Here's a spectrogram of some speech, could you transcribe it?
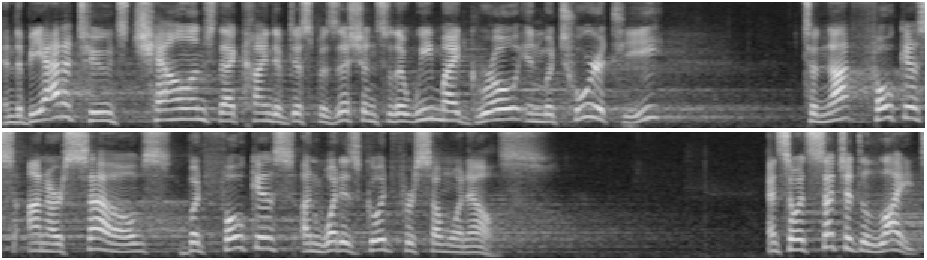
And the Beatitudes challenge that kind of disposition so that we might grow in maturity to not focus on ourselves, but focus on what is good for someone else. And so it's such a delight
